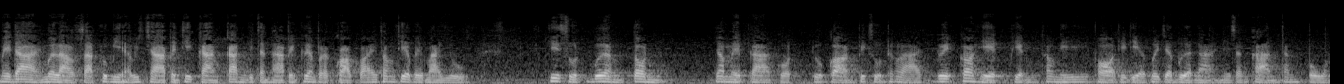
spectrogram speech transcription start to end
ไม่ได้เมื่อเหล่าสัตว์ผู้มีอวิชชาเป็นที่กลางกั้นวิจัญหาเป็นเครื่องประกอบไว้ท่องเที่ยวไปมาอยู่ ที่สุดเบื้องต้น ย่อมไม่ปรากฏดูก่อนภิกษุทั้งหลาย ด้วยก็เหตุเพียงเท่านี้พอทีเดียวเพื่อจะเบื่อหน่ายในสังขารทั้งปวง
